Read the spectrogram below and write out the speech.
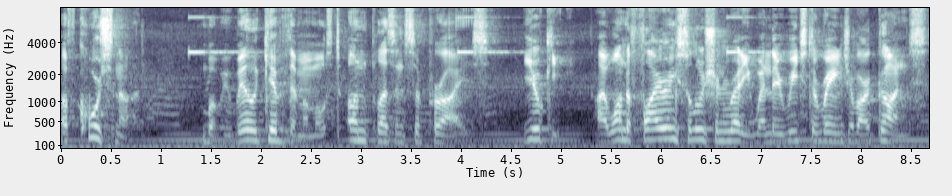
Of course not. But we will give them a most unpleasant surprise. Yuki, I want a firing solution ready when they reach the range of our guns.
